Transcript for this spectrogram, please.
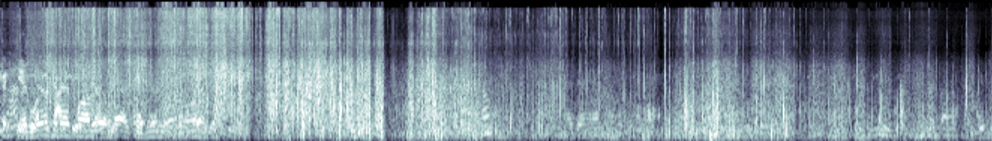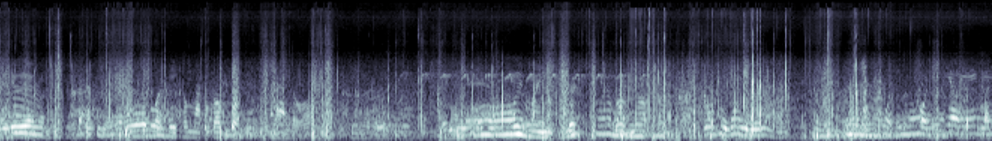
เป็นเกียรติแล้วจะได้พอแล้วจะได้เก็บไว้เลยกินไปเรื่อยๆโอ้ตัวที่เขามัดก็พวกนั่นหรอที่ไม่รู้นั่แหละโอ้ยไม่เด็ดเนาะเอาให้ได้อยู่นี่หดอีโม่นิดเดียวเองมัด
